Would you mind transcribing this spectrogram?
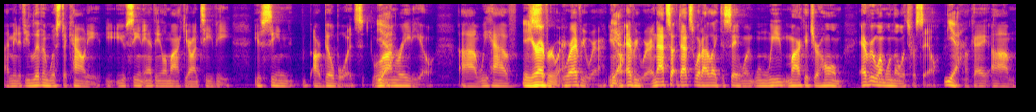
I mean, if you live in Worcester County, you've seen Anthony Lamacchia on TV. You've seen our billboards. We're yeah. on radio. Uh, we have. Yeah, you're everywhere. We're everywhere. You yeah. know, everywhere. And that's that's what I like to say. When when we market your home, everyone will know it's for sale. Yeah. Okay. Um,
